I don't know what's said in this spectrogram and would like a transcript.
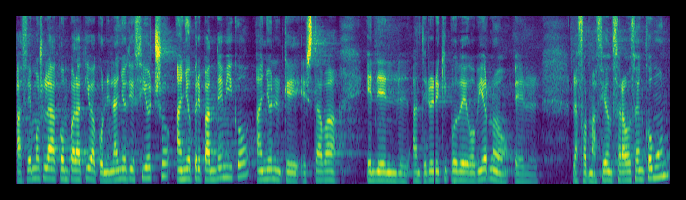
hacemos la comparativa con el año 18, año prepandémico, año en el que estaba en el anterior equipo de gobierno la formación Zaragoza en Común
